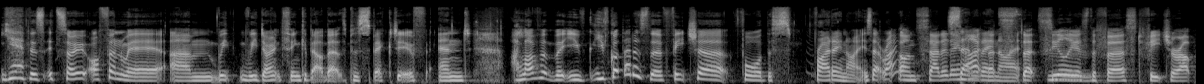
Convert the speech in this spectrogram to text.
yeah, there's it's so often where um, we we don't think about that perspective, and I love it that you've you've got that as the feature for this Friday night. Is that right? on Saturday, Saturday night. night. Mm. That's, that Celia is the first feature up,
